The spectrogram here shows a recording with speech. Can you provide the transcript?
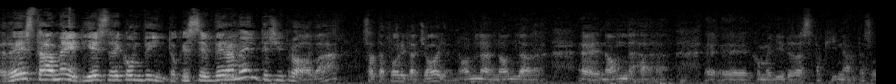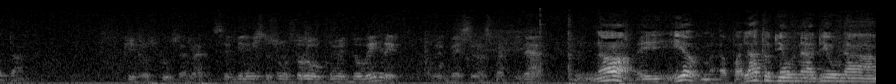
Resta a me di essere convinto che se veramente ci prova, salta fuori la gioia, non, non la, eh, non la, eh, eh dire, la sfacchinata soltanto. Pietro, scusa, ma se viene visto solo come dovere, potrebbe essere una spartinata. No, io ho parlato di una, di una,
